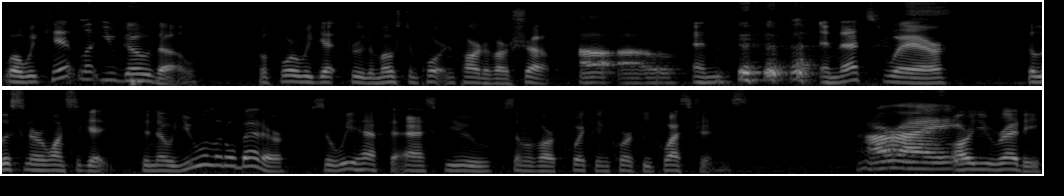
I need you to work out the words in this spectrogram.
well, we can't let you go though before we get through the most important part of our show. Uh oh. And and that's where the listener wants to get to know you a little better. So we have to ask you some of our quick and quirky questions. All right. Are you ready?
